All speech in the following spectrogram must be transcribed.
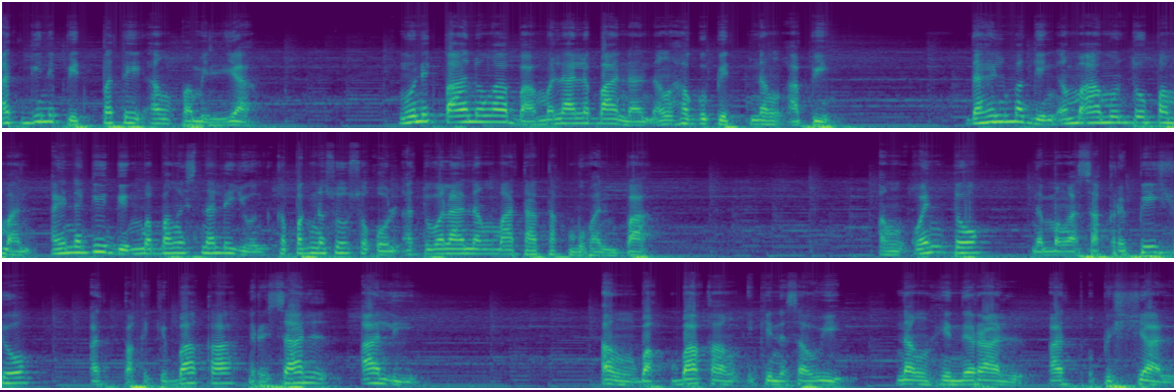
at ginipit pati ang pamilya. Ngunit paano nga ba malalabanan ang hagupit ng api? Dahil maging ang maamunto pa man ay nagiging mabangis na leyon kapag nasusukol at wala nang matatakbuhan pa. Ang kwento ng mga sakripisyo at pakikibaka ni Rizal Ali. Ang bakbakang ikinasawi ng general at opisyal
